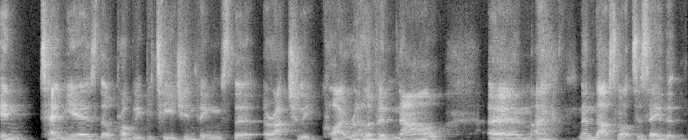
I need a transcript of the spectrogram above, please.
in ten years they'll probably be teaching things that are actually quite relevant now. Um, and that's not to say that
